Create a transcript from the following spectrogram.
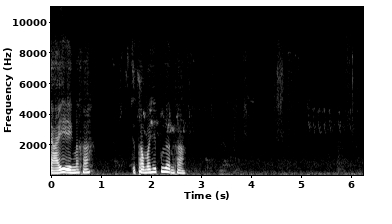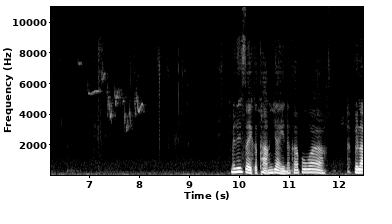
ยายเองนะคะ จะทำไว้ให้เพื่อนค่ะไม่ได้ใส่กระถางใหญ่นะคะ เพราะว่าเวลา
